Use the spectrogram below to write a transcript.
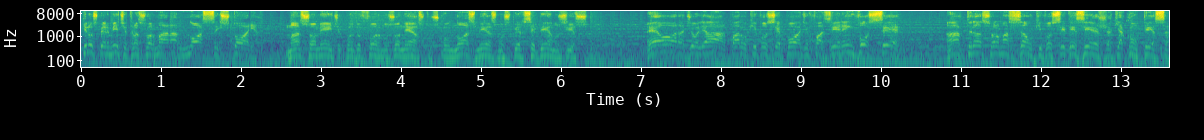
que nos permite transformar a nossa história. Mas somente quando formos honestos com nós mesmos percebemos isso. É hora de olhar para o que você pode fazer em você. A transformação que você deseja que aconteça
